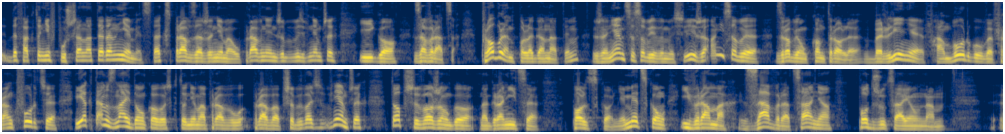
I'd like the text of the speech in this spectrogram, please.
de facto nie wpuszcza na teren Niemiec. Tak? Sprawdza, że nie ma uprawnień, żeby być w Niemczech i go zawraca. Problem polega na tym, że Niemcy sobie wymyślili, że oni sobie zrobią kontrolę w Berlinie, w Hamburgu, we Frankfurcie i jak tam znajdą kogoś, kto nie ma prawu, prawa przebywać w Niemczech, to przywożą go na granicę polsko-niemiecką i w ramach zawracania podrzucają nam e,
